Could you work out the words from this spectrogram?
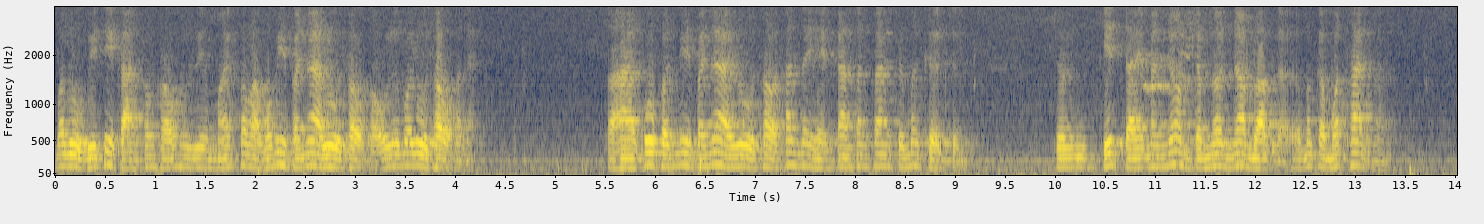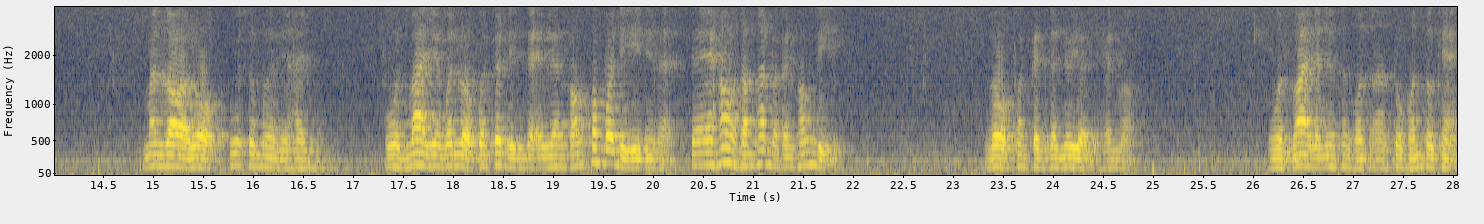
บรรลุวิธีการของเขาเรียกหมายเขาว่าว่ามีปัญญารู้เท่าเขาหรือว่ารู้เท่าขนาดแต่หากผู้คนมีปัญญารู้เท่าท่านได้เห็นการตั้งๆจนมันเกิดขึ้น จนจิตใจมันย่อมจำนวนย่อมรับแหละมันก็มดท่านนะ มันรอโลกคือสมอนี่ให้วุ่นวายยังบนโลกบนแผ่นดินกับเรื่องของข้อบดีนี่แหละแต่เฮ้าสำคัญมาเป็นของดี โลกมันเป็นกันเยอะๆเห็นบอกวุ่นวายกันยู่ทั้งคนตัวขนตัวแข่ง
